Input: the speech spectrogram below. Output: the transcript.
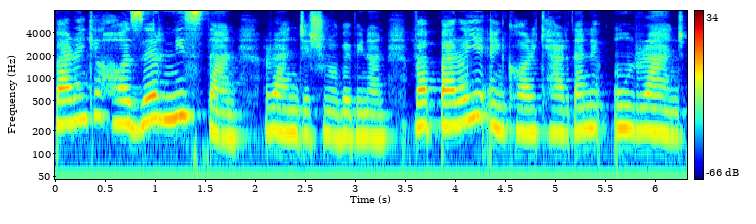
برای اینکه حاضر نیستن رنجشون رو ببینن و برای انکار کردن اون رنج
